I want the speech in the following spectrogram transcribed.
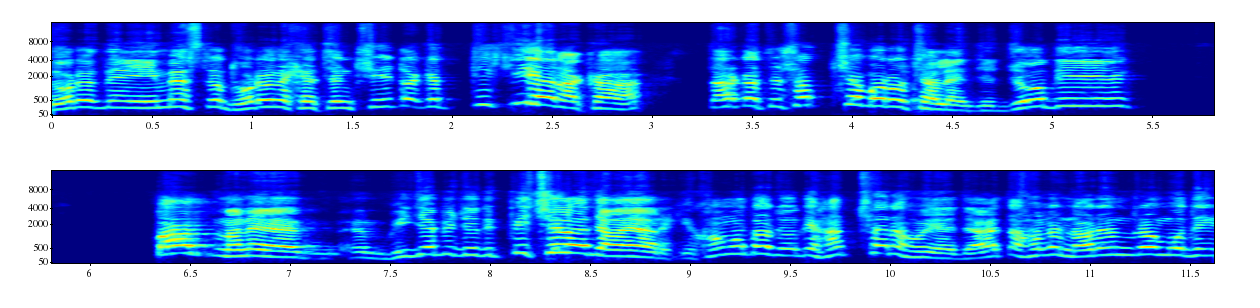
ধরে তিনি ইমেজটা ধরে রেখেছেন, সেটাকে টিকিয়ে রাখা তার কাছে সবচেয়ে বড় চ্যালেঞ্জ যদি মানে বিজেপি যদি পিছলে যায় আর কি, ক্ষমতা যদি হাতছাড়া হয়ে যায়, তাহলে নরেন্দ্র মোদীর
